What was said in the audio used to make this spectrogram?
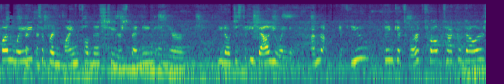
fun way to bring mindfulness to your spending and your, you know, just to evaluate it. I'm not, if you think it's worth 12 taco dollars,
